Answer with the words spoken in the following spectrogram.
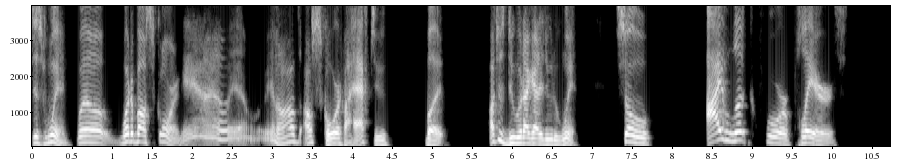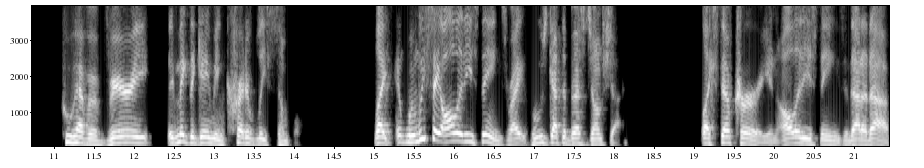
just win. Well, what about scoring? Yeah, well, you know, I'll, I'll score if I have to, but I'll just do what I got to do to win. So I look for players who have a very, they make the game incredibly simple. Like when we say all of these things, right? Who's got the best jump shot? Like Steph Curry and all of these things and da da da.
